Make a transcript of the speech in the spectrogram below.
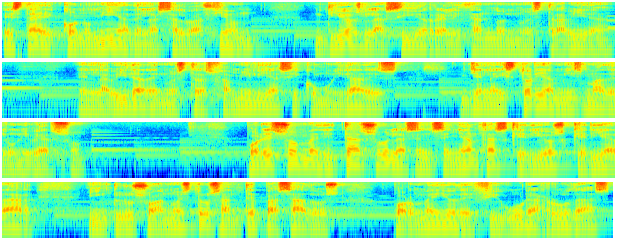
esta economía de la salvación, Dios la sigue realizando en nuestra vida, en la vida de nuestras familias y comunidades y en la historia misma del universo. Por eso meditar sobre las enseñanzas que Dios quería dar incluso a nuestros antepasados por medio de figuras rudas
